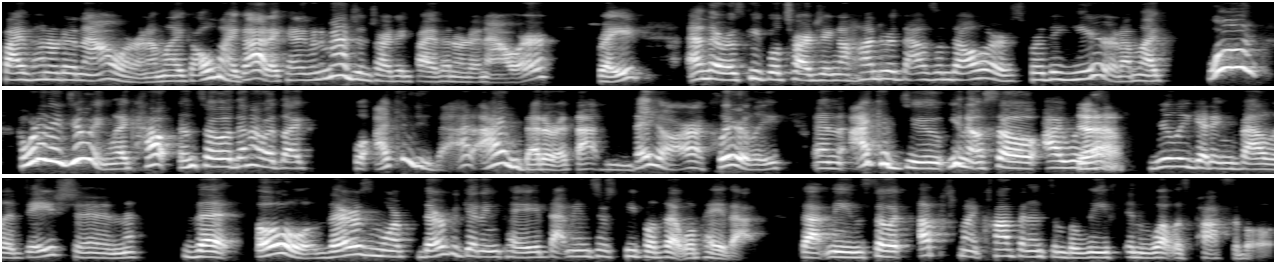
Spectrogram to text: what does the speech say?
500 an hour. And I'm like, oh my God, I can't even imagine charging 500 an hour. Right. And there was people charging a hundred thousand dollars for the year. And I'm like, what? What are they doing? Like how? And so then I would like, well, I can do that. I'm better at that than they are clearly. And I could do, you know, so I was yeah, really getting validation that, oh, there's more, they're getting paid. That means there's people that will pay that. That means, so it upped my confidence and belief in what was possible.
